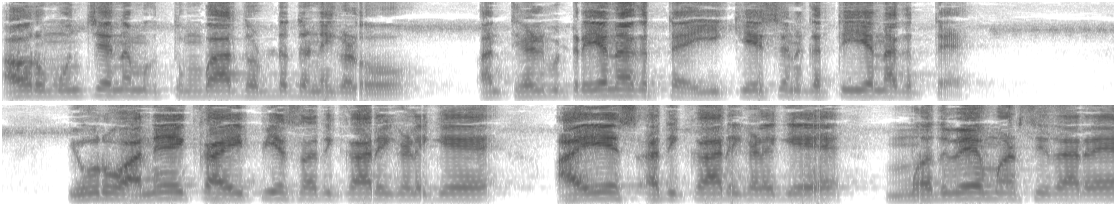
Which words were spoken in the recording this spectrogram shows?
ಅವರು ಮುಂಚೆ ನಮಗೆ ತುಂಬ ದೊಡ್ಡ ದಣಿಗಳು ಅಂತ ಹೇಳಿಬಿಟ್ರೆ ಏನಾಗುತ್ತೆ? ಈ ಕೇಸಿನ ಗತಿ ಏನಾಗುತ್ತೆ? ಇವರು ಅನೇಕ ಐ ಪಿ ಎಸ್ ಅಧಿಕಾರಿಗಳಿಗೆ ಐ ಎ ಎಸ್ ಅಧಿಕಾರಿಗಳಿಗೆ ಮದುವೆ ಮಾಡಿಸಿದ್ದಾರೆ.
